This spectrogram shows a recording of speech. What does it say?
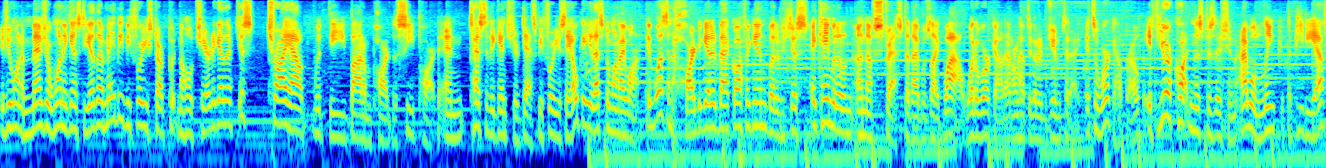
If you want to measure one against the other, maybe before you start putting the whole chair together, just try out with the bottom part, the seat part, and test it against your desk before you say, okay, that's the one I want. It wasn't hard to get it back off again, but it was just, it came with enough stress that I was like, wow, what a workout. I don't have to go to gym today. It's a workout, bro. If you're caught in this position, I will link the PDF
